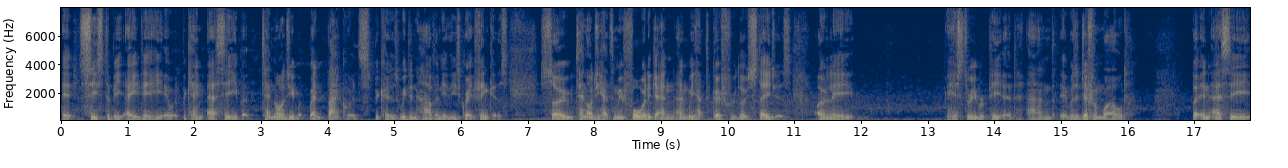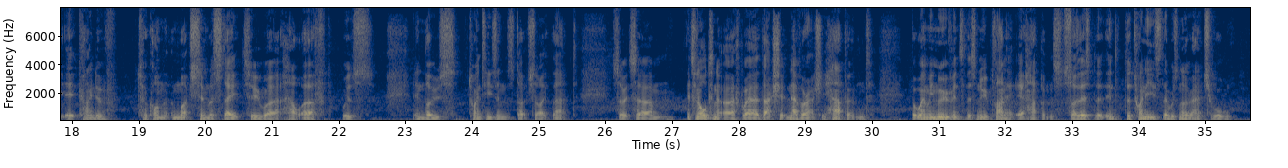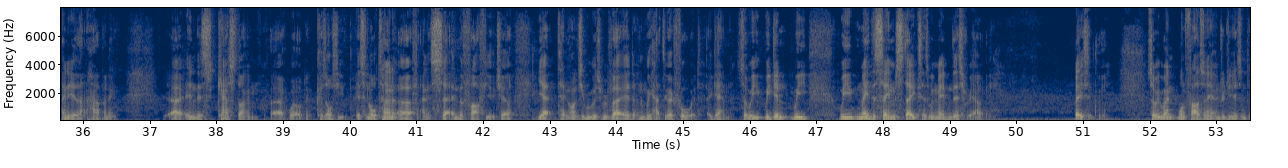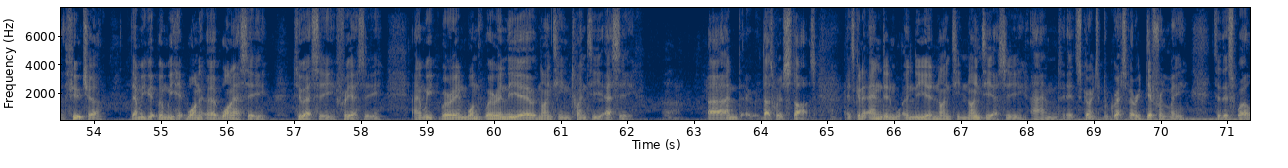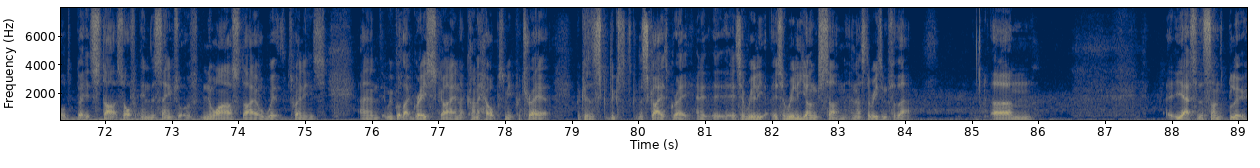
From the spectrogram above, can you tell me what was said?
it ceased to be AD, it became SE, but technology went backwards because we didn't have any of these great thinkers. So technology had to move forward again, and we had to go through those stages. Only history repeated, and it was a different world. But in SE, it kind of took on a much similar state to uh, how Earth was in those twenties and such like that. So it's um, it's an alternate Earth where that shit never actually happened, but when we move into this new planet, it happens. So there's the, in the twenties there was no actual any of that happening uh, in this cast iron uh, world because obviously it's an alternate Earth and it's set in the far future. Yet technology was reverted and we had to go forward again. So we, we didn't we we made the same mistakes as we made in this reality, basically. So we went 1,800 years into the future. Then we get when we hit one uh, one SE, two SE, three SE, and we we're in one we're in the year 1920 SE, uh, and that's where it starts. It's going to end in, in the year 1990 SE, and it's going to progress very differently to this world, but it starts off in the same sort of noir style with 20s. And we've got that grey sky, and that kind of helps me portray it because the, the, the sky is grey, and it, it, it's, a really, it's a really young sun, and that's the reason for that. Um, yeah, so the sun's blue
